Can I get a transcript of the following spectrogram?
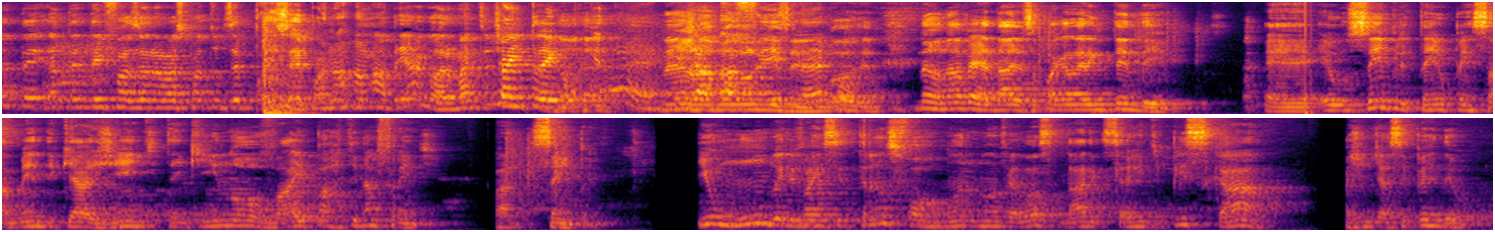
eu tentei, eu tentei fazer um negócio pra tu dizer, pois é, pois nós vamos abrir agora, mas tu já entregou. porque Não, já não, tá feito, dizendo, né. Não, na verdade, só pra galera entender. é, eu sempre tenho o pensamento de que a gente tem que inovar e partir na frente. Claro. Sempre. E o mundo ele vai se transformando numa velocidade que se a gente piscar, a gente já se perdeu.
